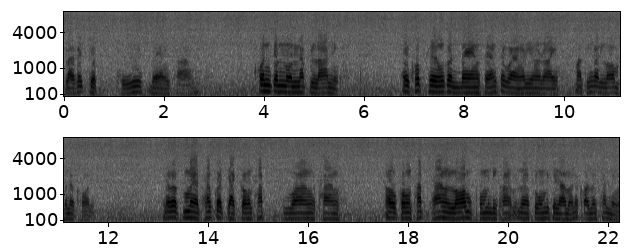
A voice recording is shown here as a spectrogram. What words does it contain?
ปลายก็จุดถือแดงฉานคนจำนวนนับล้านนี่ให้ครบเพลิงก็แดงแสงสว่างเรียงรายมาถึงก็ล้อมพระนคร แล้วก็แม่ทัพก็จัดกองทัพวางทาง เอากองทัพช้างล้อมคงมิถิคากรุงมิถิลามหานครไว้ชั้นหนึ่ง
